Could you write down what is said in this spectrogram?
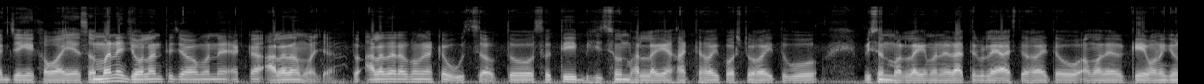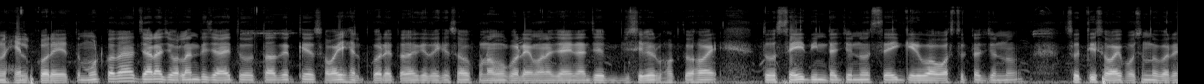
এক জায়গায় খাওয়া এসব মানে জল আনতে যাওয়া মানে একটা আলাদা মজা। তো আলাদা রকমের একটা উৎসব। তো সত্যি ভীষণ ভালো লাগে। হাঁটতে হয়, কষ্ট হয়, তবুও ভীষণ ভালো লাগে। মানে রাতের বেলায় আসতে হয়, তো আমাদেরকে অনেকজন হেল্প করে। তো মোট কথা যারা জল আনতে যায়, তো তাদেরকে সবাই হেল্প করে। তাদেরকে দেখে সব প্রণামও করে। মানে জানি না যে শিবের ভক্ত হয়, তো সেই দিনটার জন্য, সেই গেরুয়া বস্ত্রটার জন্য সত্যি সবাই পছন্দ করে।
